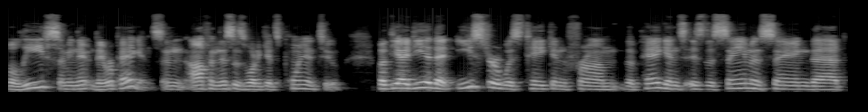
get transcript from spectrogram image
beliefs. I mean, they, they were pagans, and often this is what it gets pointed to. But the idea that Easter was taken from the pagans is the same as saying that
